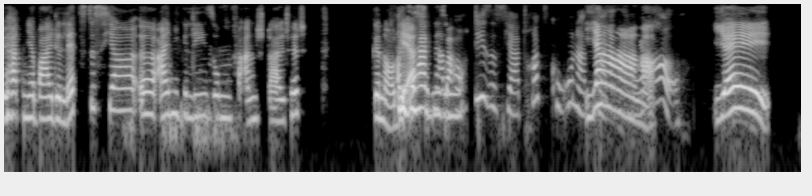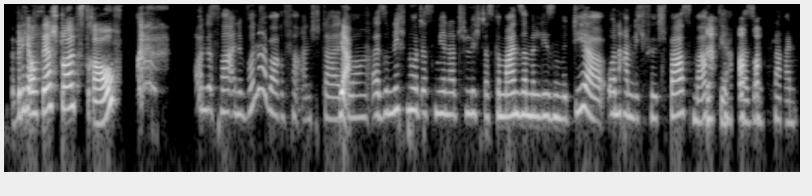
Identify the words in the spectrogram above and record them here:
Wir hatten ja beide letztes Jahr äh, einige Lesungen veranstaltet. Genau, die Und wir erste hatten aber Lesung, auch dieses Jahr, trotz Corona-Zeiten, ja, ja auch. yay. Da bin ich auch sehr stolz drauf. Und es war eine wunderbare Ja, Veranstaltung. Also nicht nur, dass mir natürlich das gemeinsame Lesen mit dir unheimlich viel Spaß macht. Wir hatten da so einen kleinen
